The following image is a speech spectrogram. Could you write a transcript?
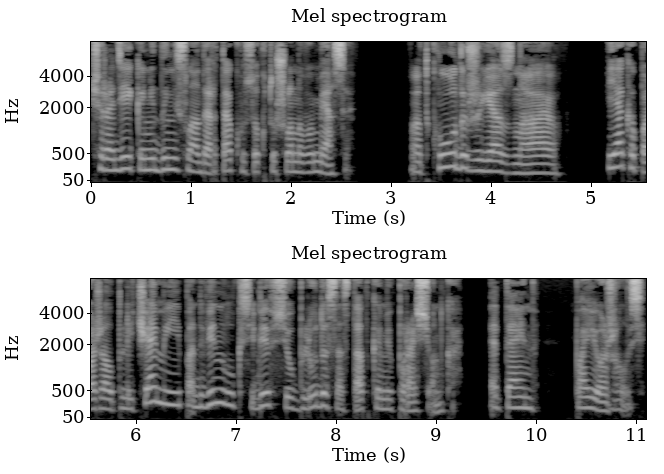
Чародейка не донесла до рта кусок тушеного мяса. «Откуда же я знаю?» Яко пожал плечами и подвинул к себе все блюдо с остатками поросенка. Этайн поежилась.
